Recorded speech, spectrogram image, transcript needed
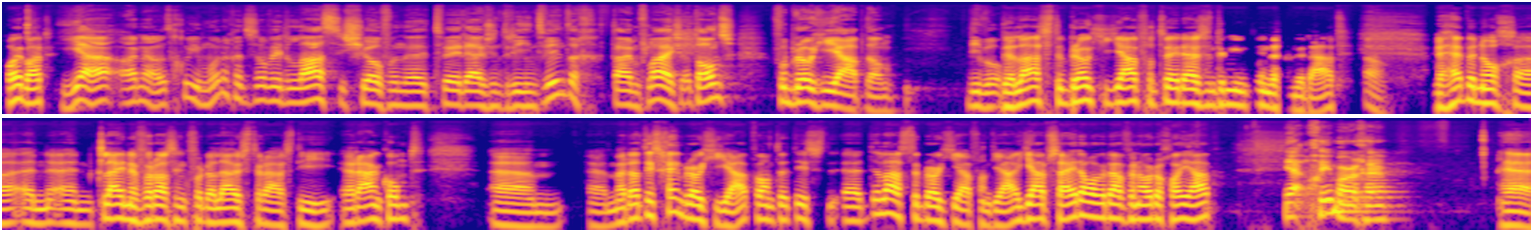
Hoi Bart. Ja, Arnoud, goedemorgen. Het is alweer de laatste show van uh, 2023. Time flies. Althans, voor Broodje Jaap dan. Die we... De laatste Broodje Jaap van 2023 inderdaad. Oh. We hebben nog uh, een, een kleine verrassing voor de luisteraars die eraan komt. Um, uh, maar dat is geen broodje Jaap, want het is uh, de laatste broodje Jaap van het jaar. Jaap zei al, we daarvoor nodig hoor Jaap. Ja, goedemorgen. Uh,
